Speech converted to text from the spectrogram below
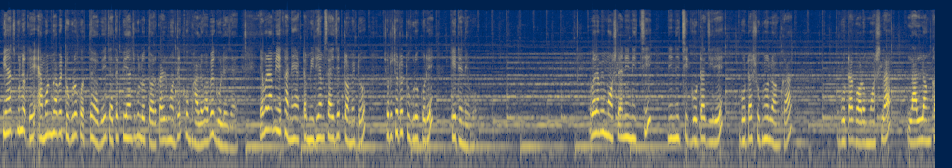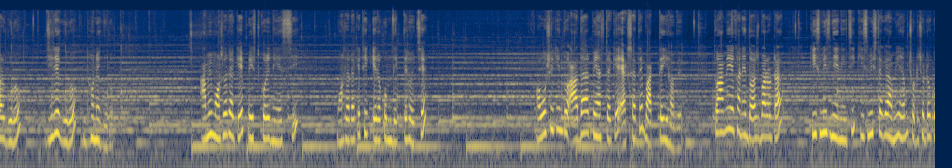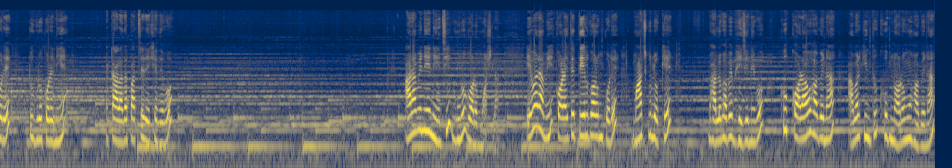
পেঁয়াজগুলোকে এমনভাবে টুকরো করতে হবে যাতে পেঁয়াজগুলো তরকারির মধ্যে খুব ভালোভাবে গলে যায়। এবার আমি এখানে একটা মিডিয়াম সাইজের টমেটো ছোট ছোট টুকরো করে কেটে নেব। এবার আমি মশলা নিয়ে নিচ্ছি। নিয়ে নিচ্ছি গোটা জিরে, গোটা শুকনো লঙ্কা, গোটা গরম মশলা, লাল লঙ্কার গুঁড়ো, জিরে গুঁড়ো, ধনে গুঁড়ো। আমি মশলাটাকে পেস্ট করে নিয়ে এসেছি। মশলাটাকে ঠিক এরকম দেখতে হয়েছে। অবশ্যই কিন্তু আদা আর পেঁয়াজটাকে একসাথে বাটতেই হবে। তো আমি এখানে দশ বারোটা কিশমিশ নিয়ে নিয়েছি। কিশমিশটাকে আমি এরকম ছোট ছোট করে টুকরো করে নিয়ে একটা আলাদা পাত্রে রেখে দেব। আর আমি নিয়ে নিয়েছি গুঁড়ো গরম মশলা। এবার আমি কড়াইতে তেল গরম করে মাছগুলোকে ভালোভাবে ভেজে নেব। খুব কড়াও হবে না, আবার কিন্তু খুব নরমও হবে না।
